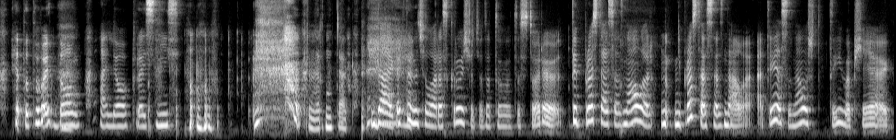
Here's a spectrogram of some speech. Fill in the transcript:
Это твой дом. Алло, проснись. Примерно так. Да, и как ты начала раскручивать вот эту вот историю? Ты просто осознала, ну, не просто осознала, а ты осознала, что ты вообще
